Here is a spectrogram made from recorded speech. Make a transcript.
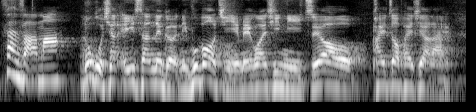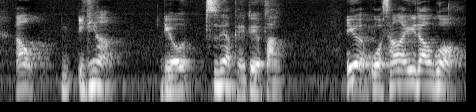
犯法吗？如果像 A 三那个，你不报警也没关系，你只要拍照拍下来，然后一定要留资料给对方，因为我常常遇到过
